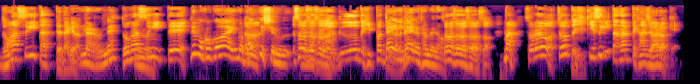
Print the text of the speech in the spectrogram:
度が過ぎたってだけだよ。なるほどね。度が過ぎて、でもここは今バックしてる。そうそうそう、あれだからぐーんと引っ張って第2るからね。回のための。そうそうそうそう。まあ、それをちょっと引きすぎたなって感じはあるわけ。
